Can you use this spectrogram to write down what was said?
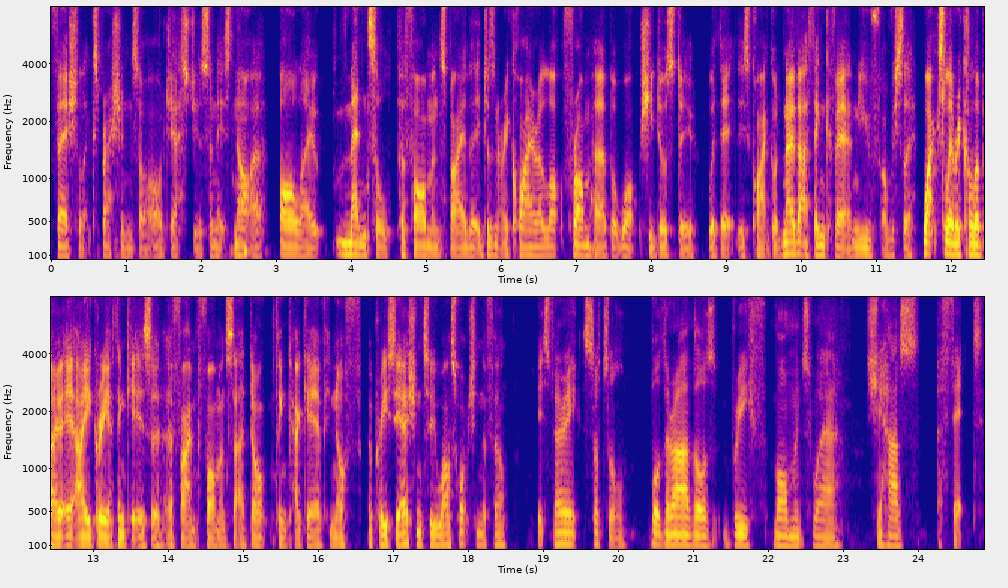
facial expressions or, or gestures, and it's not a all-out mental performance by. That it doesn't require a lot from her, but what she does do with it is quite good. Now that I think of it, and you've obviously waxed lyrical about it, I agree. I think it is a, a fine performance that I don't think I gave enough appreciation to whilst watching the film. It's very subtle, but there are those brief moments where she has a fit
